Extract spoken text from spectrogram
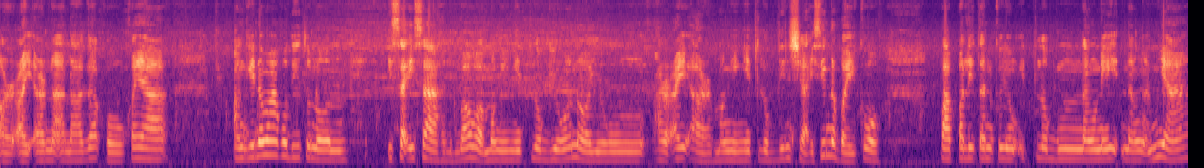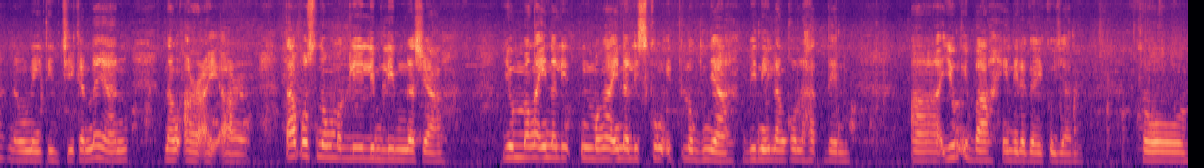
RIR na alaga ko. Kaya, ang ginawa ko dito noon, isa-isa, halimbawa, mangingitlog yung ano, yung RIR, mangingitlog din siya, isinabay ko papalitan ko yung itlog ng, ng niya, ng native chicken na yan, ng RIR. Tapos nung maglilimlim na siya, yung mga, inalit, mga inalis kong itlog niya, binilang ko lahat din. Ah, yung iba, inilagay ko dyan. So,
